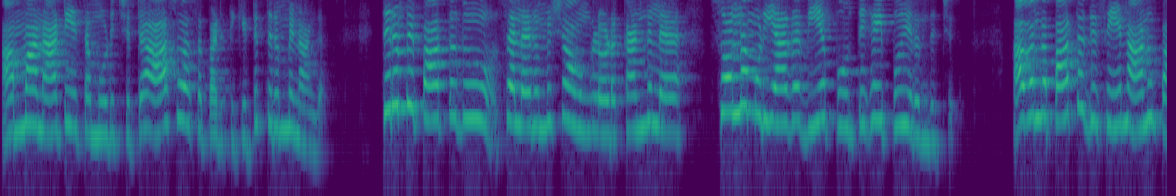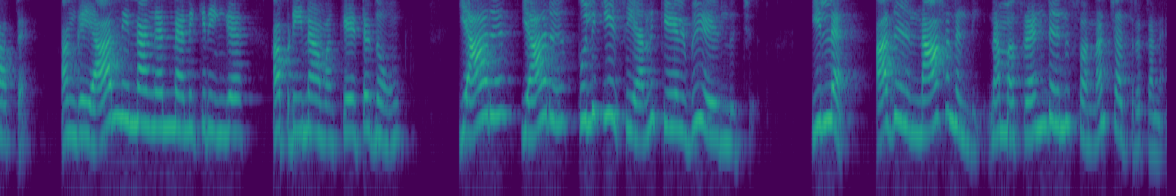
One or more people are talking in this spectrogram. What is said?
அம்மா நாட்டியத்தை முடிச்சுட்டு ஆசுவாசப்படுத்திக்கிட்டு திரும்பினாங்க. திரும்பி பார்த்ததும் சில நிமிஷம் அவங்களோட கண்ணுல சொல்ல முடியாத வியப்பும் திகைப்பும் இருந்துச்சு. அவங்க பார்த்த திசையை நானும் பார்த்தேன். அங்க யார் நின்னாங்கன்னு நினைக்கிறீங்க? அப்படின்னு அவன் கேட்டதும் யாரு யாரு? புலிகேசியான்னு கேள்வி எழுந்துச்சு. இல்ல அது நாகநந்தி நம்ம ஃப்ரெண்டுன்னு சொன்னான் சத்ருக்கனை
